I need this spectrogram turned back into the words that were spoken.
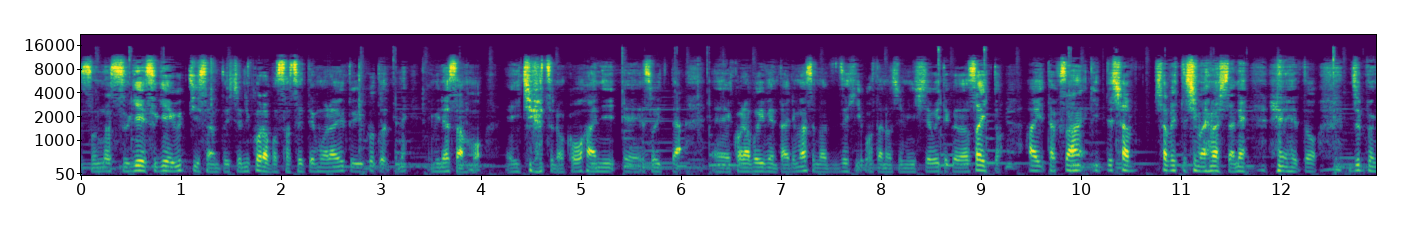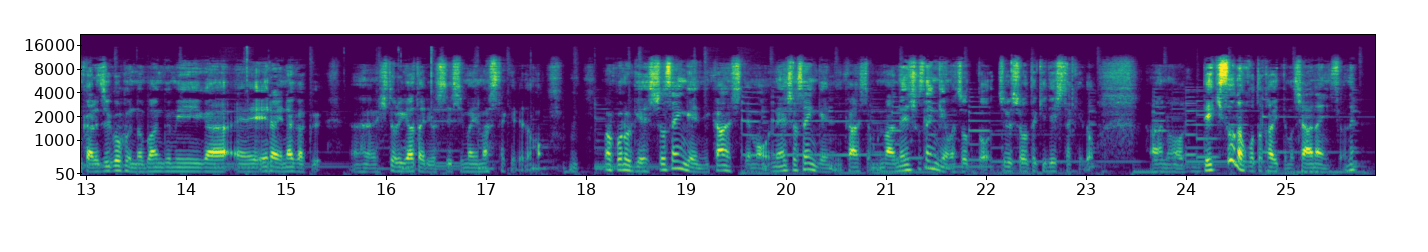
そんなすげえすげえウッチーさんと一緒にコラボさせてもらうということでね、皆さんも1月の後半に、えー、そういった、えー、コラボイベントありますので、ぜひお楽しみにしておいてくださいと。はい、たくさん言ってしゃ喋ってしまいましたね。えっ、ー、と、10分から15分の番組が、ええらい長く、うん、一人語りをしてしまいましたけれども、うんまあ、この月初宣言に関しても、年初宣言に関しても、まあ年初宣言はちょっと抽象的でしたけど、あの、できそうなこと書いてもしゃあないんですよね。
